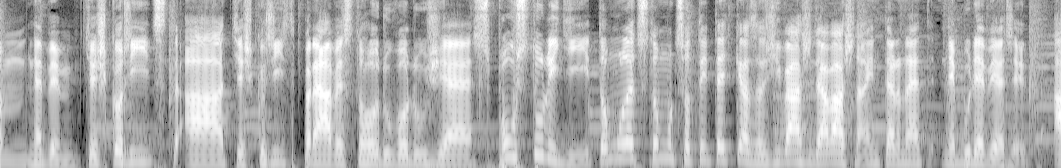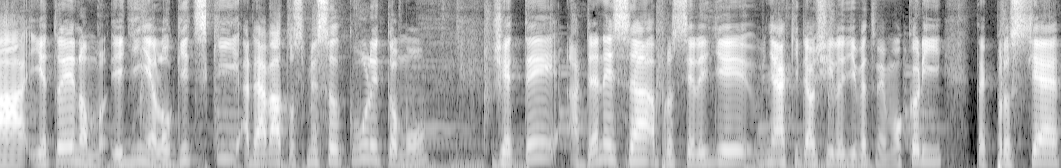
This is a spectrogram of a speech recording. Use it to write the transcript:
um, nevím, těžko říct a těžko říct právě z toho důvodu, že spoustu lidí tomuhle tomu, co ty teďka zažíváš, dáváš na internet, nebude věřit. A je to jenom jedině logický a dává to smysl kvůli tomu, že ty a Denisa a prostě lidi, nějaký další lidi ve tvém okolí, tak prostě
